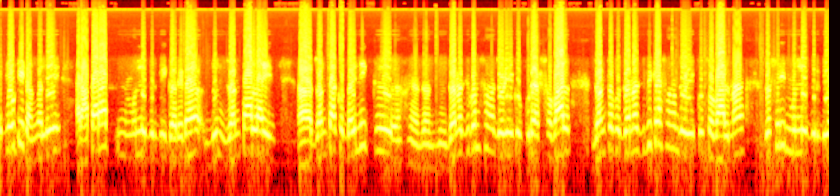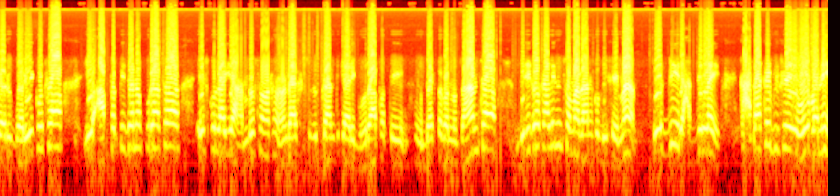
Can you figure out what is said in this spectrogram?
एकलौटी ढङ्गले रातारात मूल्य वृद्धि गरेर जुन जनतालाई जनताको दैनिक जनजीवनसँग जोडिएको कुरा सवाल जनताको जनजीविकासँग जोडिएको सवालमा जसरी मूल्य वृद्धिहरू गरिएको छ यो आपत्तिजनक कुरा छ यसको लागि हाम्रो संगठन राष्ट्रिय क्रान्तिकारी घोर आपत्ति व्यक्त गर्न चाहन्छ दीर्घकालीन समाधानको विषयमा यदि राज्यलाई घाटाकै विषय हो भने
